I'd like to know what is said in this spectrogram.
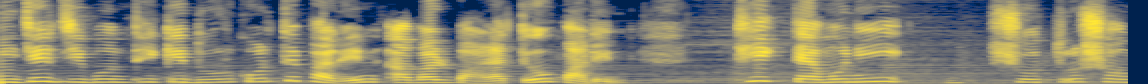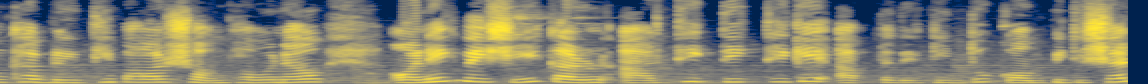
নিজের জীবন থেকে দূর করতে পারেন, আবার বাড়াতেও পারেন। ঠিক তেমনি শত্রুর সংখ্যা বৃদ্ধি পাওয়ার সম্ভাবনাও অনেক বেশি, কারণ আর্থিক দিক থেকে আপনাদের কিন্তু কম্পিটিশন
